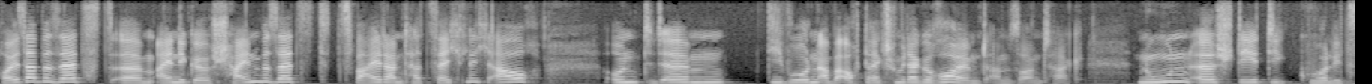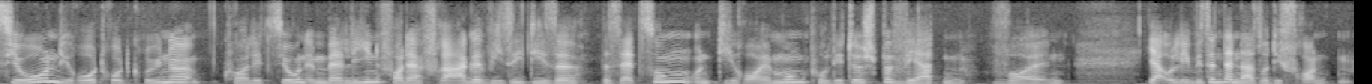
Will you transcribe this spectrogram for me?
Häuser besetzt, ähm, einige scheinbesetzt, zwei dann tatsächlich auch. Und ähm, die wurden aber auch direkt schon wieder geräumt am Sonntag. Nun äh, steht die Koalition, die rot-rot-grüne Koalition in Berlin vor der Frage, wie sie diese Besetzung und die Räumung politisch bewerten wollen. Ja, Uli, wie sind denn da so die Fronten?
